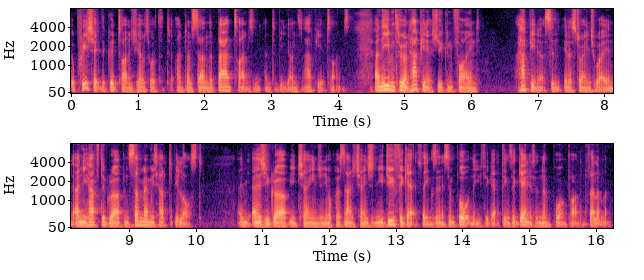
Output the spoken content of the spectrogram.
appreciate the good times, you have to, have to understand the bad times and, and to be unhappy at times. And even through unhappiness, you can find happiness in, in a strange way. And, and you have to grow up, and some memories have to be lost. And as you grow up, you change, and your personality changes, and you do forget things. And it's important that you forget things. Again, it's an important part of development.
